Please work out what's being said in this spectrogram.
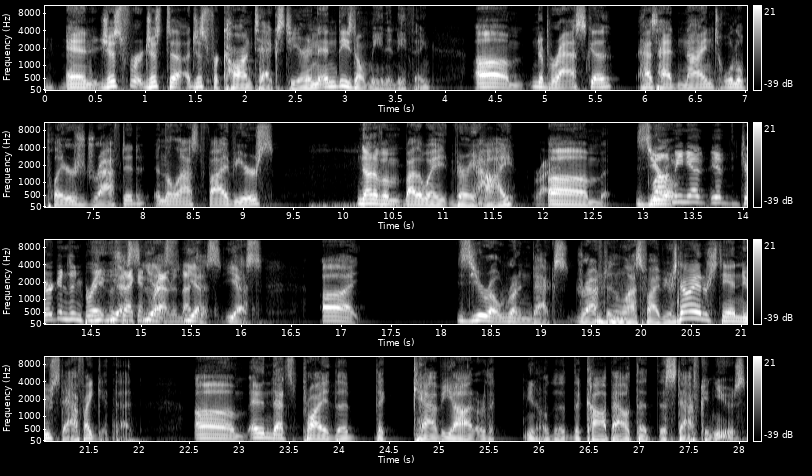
Mm-hmm. and just for just to just for context here and, and these don't mean anything um, nebraska has had nine total players drafted in the last five years. None of them by the way very high. Right. um, Zero. Well, I mean, you have, you have Jurgens and Britt in the yes, second yes, round. And yes, it. yes. Uh, zero running backs drafted mm-hmm. in the mm-hmm. last five years. Now I understand new staff. I get that. Um, and that's probably the the caveat or the you know the the cop out that the staff can use.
